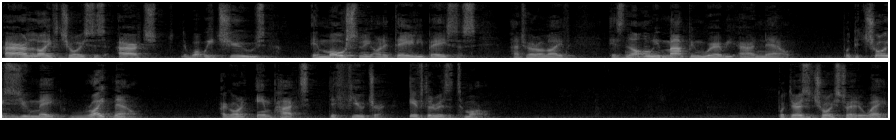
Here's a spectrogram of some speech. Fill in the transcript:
our life choices, our ch- what we choose emotionally on a daily basis and throughout our life, is not only mapping where we are now, but the choices you make right now are going to impact the future if there is a tomorrow. But there's a choice straight away.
